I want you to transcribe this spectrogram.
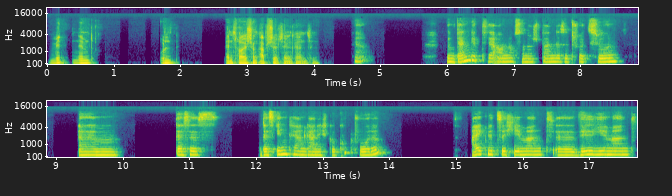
mitnimmt und Enttäuschung abschütteln könnte. Ja. Und dann gibt es ja auch noch so eine spannende Situation, ähm, dass es, dass intern gar nicht geguckt wurde. Eignet sich jemand, äh, will jemand,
